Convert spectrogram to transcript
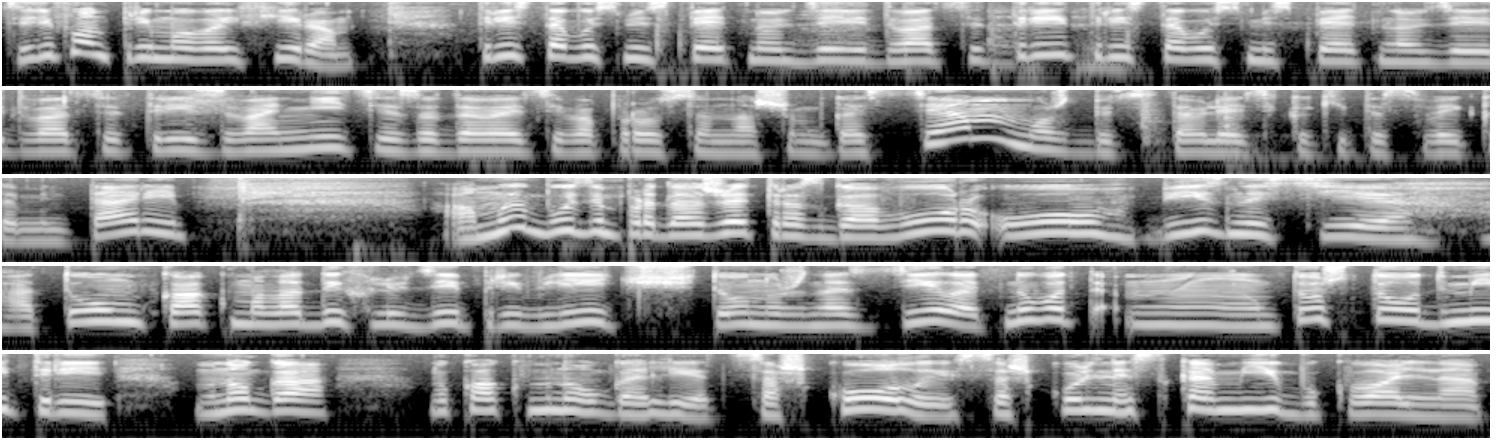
Телефон прямого эфира 385-09-23, 385-09-23. Звоните, задавайте вопросы нашим гостям, может быть, вставляйте какие-то свои комментарии. А мы будем продолжать разговор о бизнесе, о том, как молодых людей привлечь, что нужно сделать. Ну вот то, что Дмитрий много, ну как много лет, со школы, со школьной скамьи буквально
